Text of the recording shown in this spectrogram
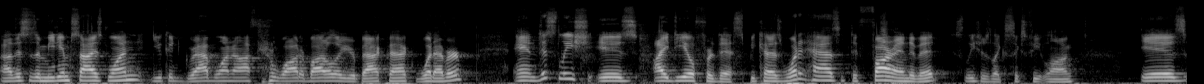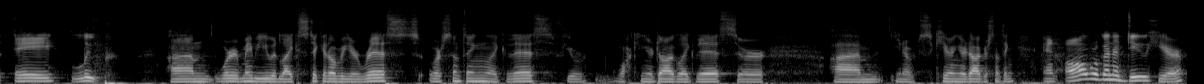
Uh, this is a medium-sized one. You could grab one off your water bottle or your backpack, whatever. And this leash is ideal for this because what it has at the far end of it, this leash is like six feet long, is a loop um, where maybe you would like stick it over your wrist or something like this if you're walking your dog like this or um, you know securing your dog or something. And all we're going to do here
